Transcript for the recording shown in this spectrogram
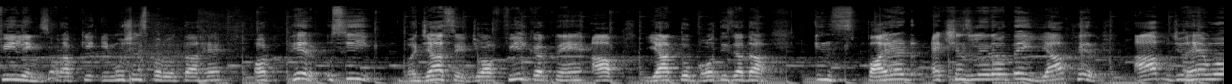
फीलिंग्स और आपके इमोशंस पर होता है और फिर उसी वजह से जो आप फील करते हैं, आप या तो बहुत ही ज़्यादा इंस्पायर्ड एक्शंस ले रहे होते हैं, या फिर आप जो है वो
